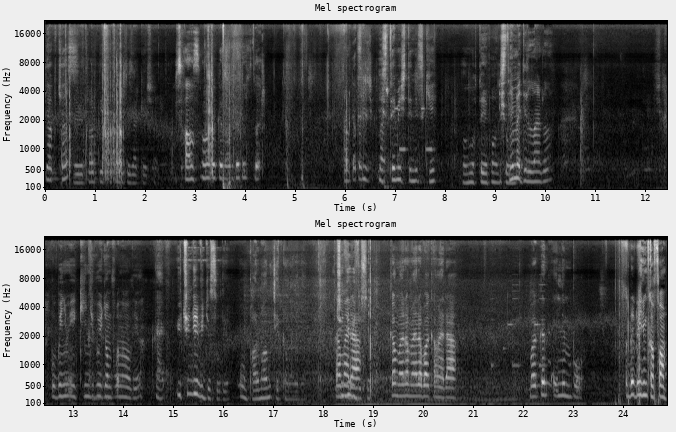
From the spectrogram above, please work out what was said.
şey yapacağız. Evet hard disk alacağız arkadaşlar. Sansıma bakın arkadaşlar. Arkadaşlar. İstemiştiniz ki Allah da yapan bir şey olmadı. İstemediler lan. Bu benim ikinci videom falan oluyor. Yani üçüncü videosu oluyor. Oğlum parmağını çek kamerada. Kamera. Üçüncü videosu. Kamera merhaba kamera. Bakın elim bu. Bu da benim kafam.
